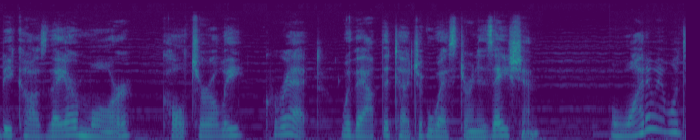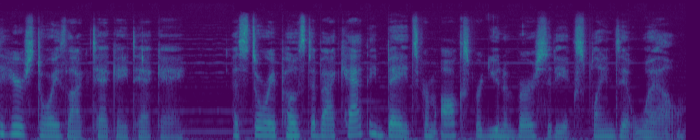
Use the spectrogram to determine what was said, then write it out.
because they are more culturally correct without the touch of westernization. Why do we want to hear stories like Teke Teke? A story posted by Kathy Bates from Oxford University explains it well.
